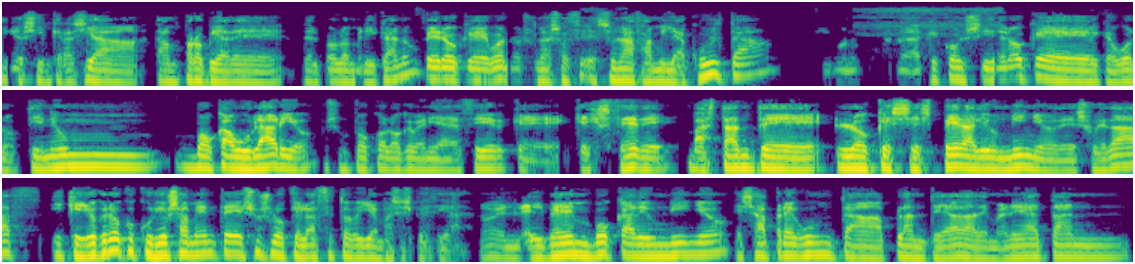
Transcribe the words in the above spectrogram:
idiosincrasia tan propia de, del pueblo americano, pero que bueno, es una, es una familia culta, y bueno, la verdad que considero que, bueno, tiene un vocabulario, es un poco lo que venía a decir, que, excede bastante lo que se espera de un niño de su edad y que yo creo que curiosamente eso es lo que lo hace todavía más especial. El, ver en boca de un niño esa pregunta planteada de manera tan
